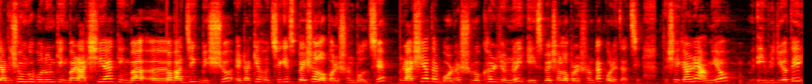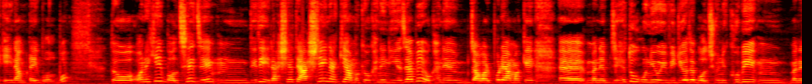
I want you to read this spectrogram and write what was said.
জাতিসংঘ বলুন কিংবা রাশিয়া কিংবা বাহ্যিক বিশ্ব এটাকে হচ্ছে কি স্পেশাল অপারেশন বলছে। রাশিয়া তার বর্ডার সুরক্ষার জন্যই এই স্পেশাল অপারেশনটা করে যাচ্ছে। তো সেই কারণে আমিও এই ভিডিওতে এই নামটাই বলব। তো অনেকেই বলছে যে দিদি রাশিয়াতে আসলেই নাকি আমাকে ওখানে নিয়ে যাবে? ওখানে যাওয়ার পরে আমাকে মানে যেহেতু উনি ওই ভিডিওতে বলছে, উনি খুবই মানে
